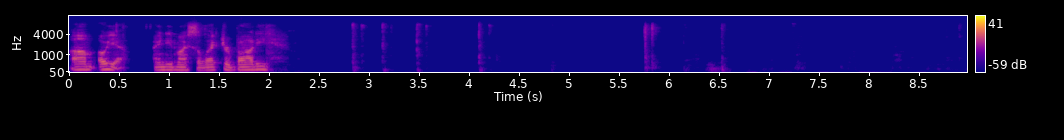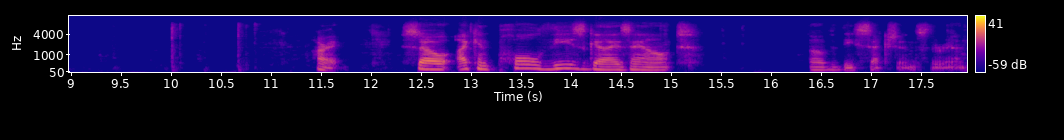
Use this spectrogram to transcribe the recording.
Um, oh yeah, I need my selector body. All right, so I can pull these guys out of the sections they're in.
